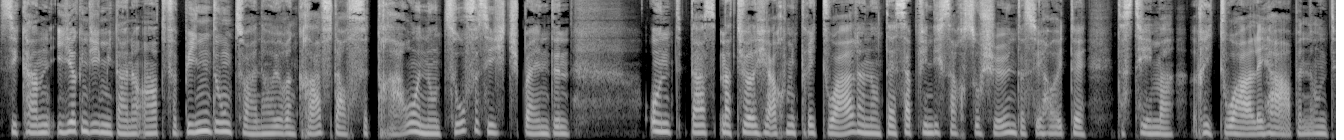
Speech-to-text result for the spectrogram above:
Sie kann irgendwie mit einer Art Verbindung zu einer höheren Kraft auch Vertrauen und Zuversicht spenden. Und das natürlich auch mit Ritualen. Und deshalb finde ich es auch so schön, dass wir heute das Thema Rituale haben. Und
